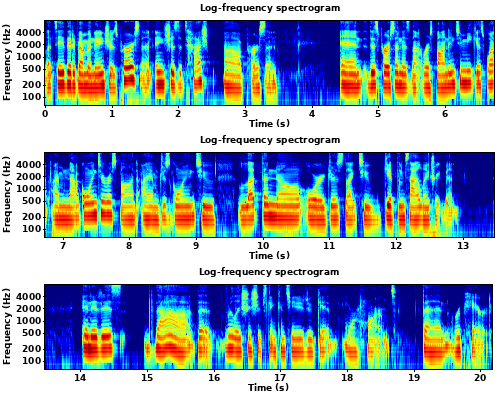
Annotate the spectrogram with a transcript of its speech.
Let's say that if I'm an anxious person, anxious attached uh, person, and this person is not responding to me, guess what? I'm not going to respond. I am just going to let them know or just like to give them silent treatment. And it is that that relationships can continue to get more harmed than repaired.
